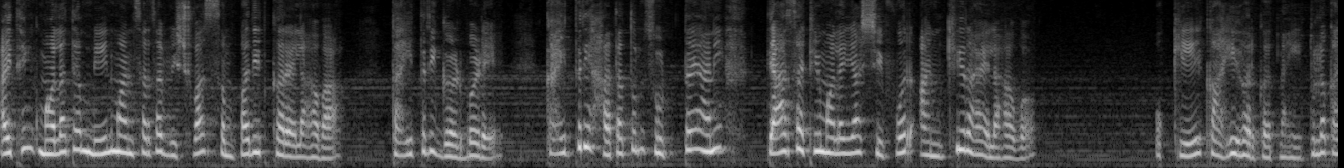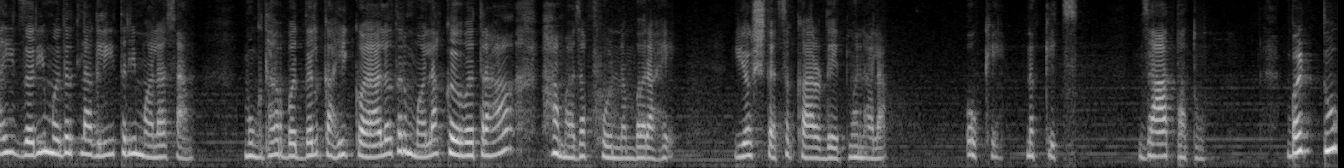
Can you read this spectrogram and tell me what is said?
आय थिंक मला त्या मेन माणसाचा विश्वास संपादित करायला हवा. काहीतरी गडबड आहे. काहीतरी हातातून सुटतंय आणि त्यासाठी मला या शिफवर आणखी राहायला हवं. ओके काही हरकत नाही. तुला काही जरी मदत लागली तरी मला सांग. मुग्धाबद्दल काही कळालं तर मला कळवत राहा. हा माझा फोन नंबर आहे. यश त्याचं कार्ड देत म्हणाला. ओके नक्कीच. जा आता तू. बट तू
